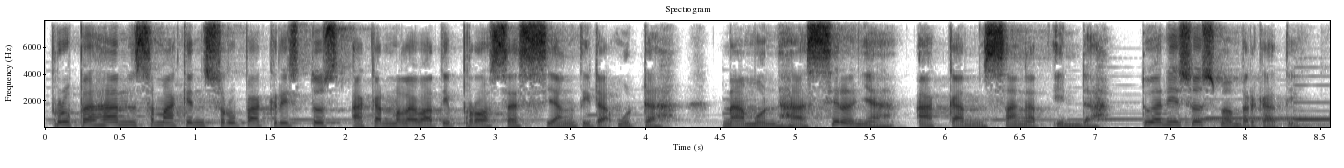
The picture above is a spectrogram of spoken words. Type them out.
Perubahan semakin serupa Kristus akan melewati proses yang tidak mudah, namun hasilnya akan sangat indah. Tuhan Yesus memberkati.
